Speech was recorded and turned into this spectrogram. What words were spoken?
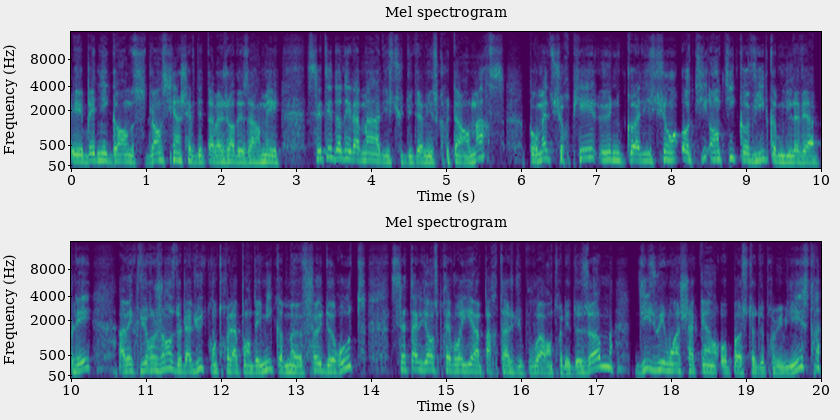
et Benny Gantz, l'ancien chef d'état-major des armées, s'étaient donné la main à l'issue du dernier scrutin en mars pour mettre sur pied une coalition anti-Covid, comme il l'avait appelé, avec l'urgence de la lutte contre la pandémie comme euh, feuille de route. Cette alliance prévoyait un partage du pouvoir entre les deux hommes, 18 mois chacun au poste de Premier ministre.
